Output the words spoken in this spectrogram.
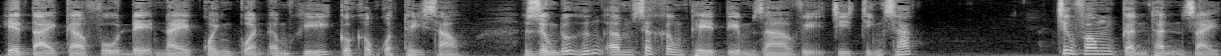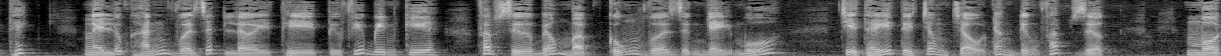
Hiện tại cả phù đệ này quanh quẩn âm khí, cô không có thấy sao. Dùng đuốc hướng âm sẽ không thể tìm ra vị trí chính xác. Trương Phong cẩn thận giải thích. Ngay lúc hắn vừa dứt lời thì từ phía bên kia, pháp sư béo mập cũng vừa dừng nhảy múa. Chỉ thấy từ trong chậu đang đựng pháp dược. Một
